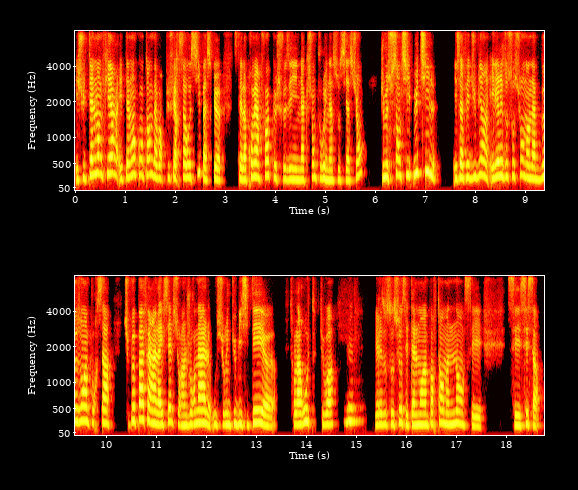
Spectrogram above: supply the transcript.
Et je suis tellement fière et tellement contente d'avoir pu faire ça aussi parce que c'était la première fois que je faisais une action pour une association. Je me suis sentie utile et ça fait du bien. Et les réseaux sociaux, on en a besoin pour ça. Tu peux pas faire un live sale sur un journal ou sur une publicité euh, sur la route, tu vois. Mhm. Les réseaux sociaux, c'est tellement important maintenant. C'est ça.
